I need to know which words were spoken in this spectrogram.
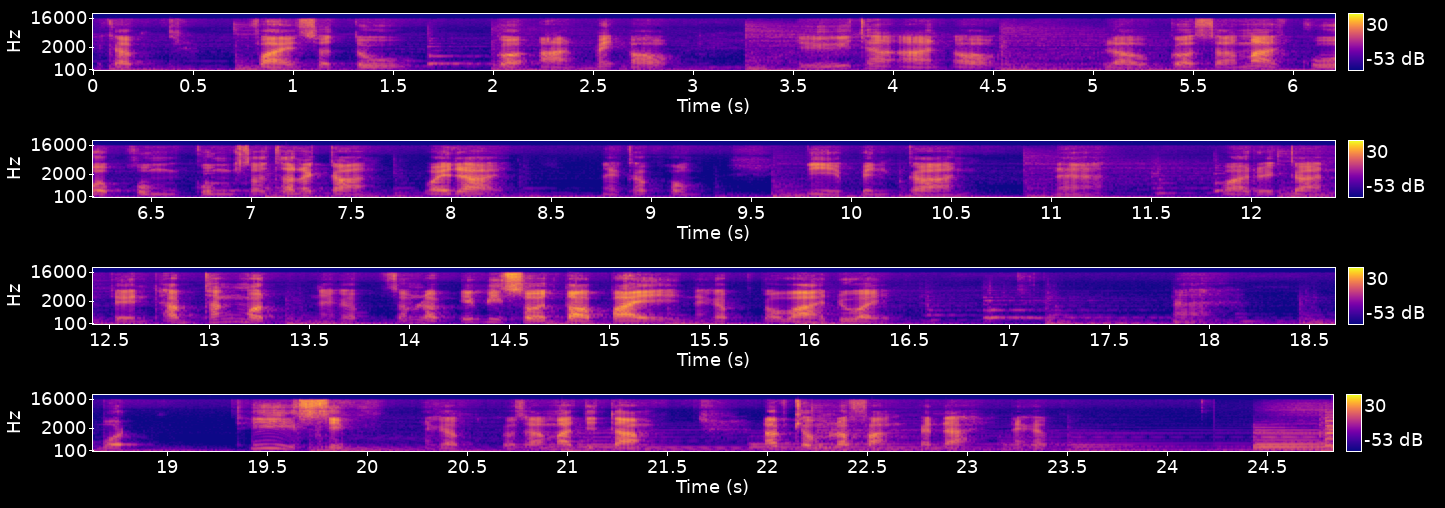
นะครับ ฝ่ายศัตรูก็อ่านไม่ออก หรือถ้าอ่านออก เราก็สามารถควบคุมกลุ่มสถานการณ์ไว้ได้นะครับผมนี่เป็นการนะ ว่าโดยการเดินทัพทั้งหมดนะครับสำหรับ episode ต่อไปนะครับ ก็ว่าด้วยบทที่ 10 นะครับ ก็สามารถติดตามรับชมรับฟังกันได้นะครับ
